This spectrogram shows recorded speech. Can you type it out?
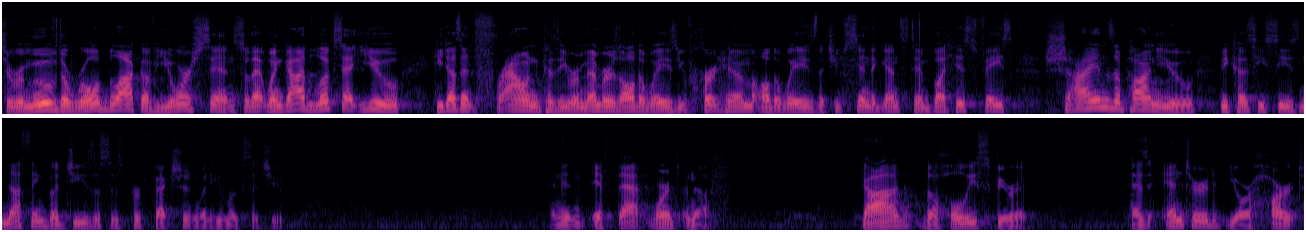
to remove the roadblock of your sin, so that when God looks at you, he doesn't frown because he remembers all the ways you've hurt him, all the ways that you've sinned against him, but his face shines upon you because he sees nothing but Jesus' perfection when he looks at you. And in, if that weren't enough, God, the Holy Spirit, has entered your heart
